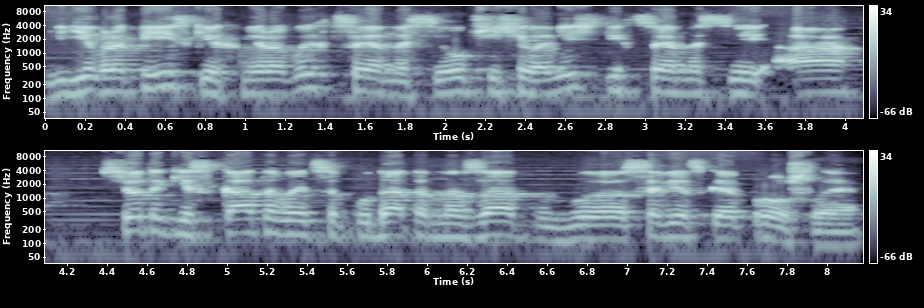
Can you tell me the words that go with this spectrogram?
европейских мировых ценностей, общечеловеческих ценностей, а все-таки скатывается куда-то назад в советское прошлое.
